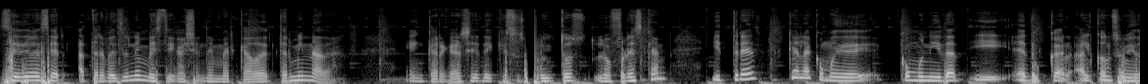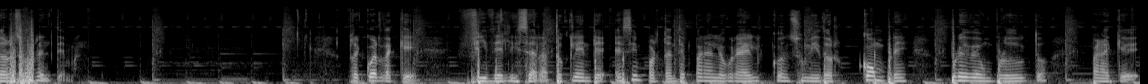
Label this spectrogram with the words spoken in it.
se debe hacer a través de una investigación de mercado determinada, encargarse de que sus productos lo ofrezcan y tres, que la comunidad y educar al consumidor sobre el tema. Recuerda que fidelizar a tu cliente es importante para lograr el consumidor compre, pruebe un producto para que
